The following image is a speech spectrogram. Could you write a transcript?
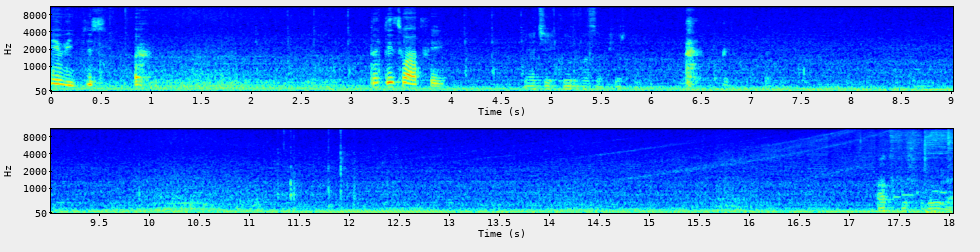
nie widzisz. Tak jest łatwiej. Ja cię kurwa zapierdolę. Otwórz rurę.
